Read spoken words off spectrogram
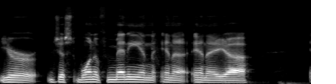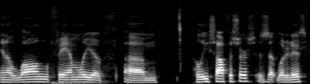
you're just one of many in in a in a uh in a long family of um police officers. Is that what it is?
